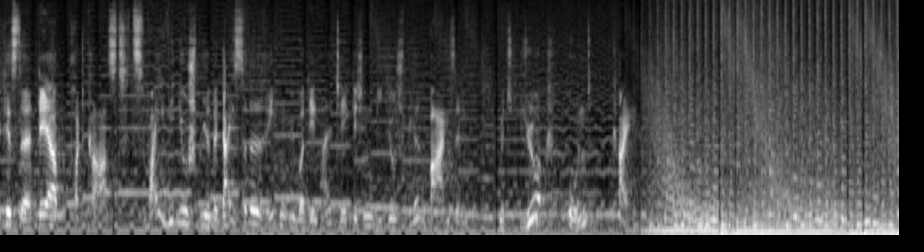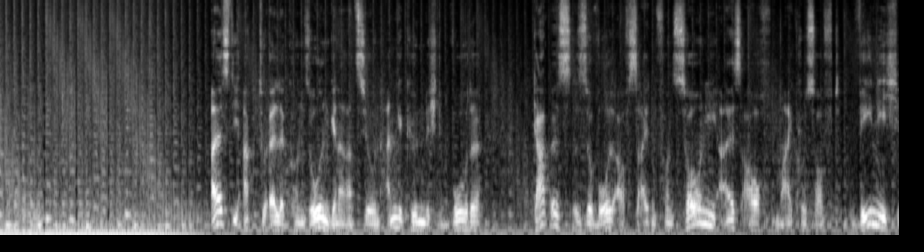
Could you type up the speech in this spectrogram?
Spielekiste, der Podcast. Zwei Videospielbegeisterte reden über den alltäglichen Videospiel-Wahnsinn. Mit Jürg und Kai. Als die aktuelle Konsolengeneration angekündigt wurde, gab es sowohl auf Seiten von Sony als auch Microsoft wenig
